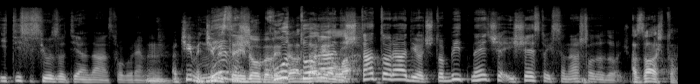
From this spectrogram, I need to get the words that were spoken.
i ti si si uzeo tjedan dana svog vremena. Mm. A čime, čime ste ih dobili? Ko to radi, šta to radi, hoće to biti, neće i šesto ih se našlo da dođu. A zašto?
